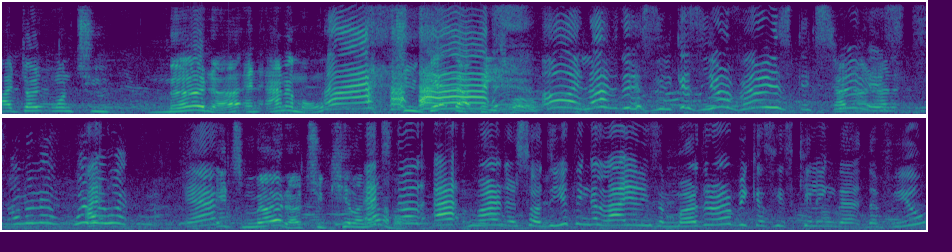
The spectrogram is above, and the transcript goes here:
I don't want to murder an animal to get that B12. Oh, I love this because you're very extremist. no, no, no. Wait, I- wait, wait. Yeah. It's murder to kill an It's animal. It's not a murder. So, do you think a lion is a murderer because he's killing the, the view?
